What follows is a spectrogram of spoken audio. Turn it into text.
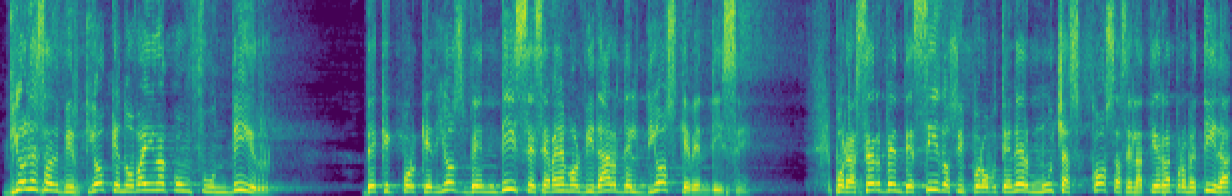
Dios les advirtió que no vayan a confundir de que porque Dios bendice se vayan a olvidar del Dios que bendice. Por hacer bendecidos y por obtener muchas cosas en la tierra prometida,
